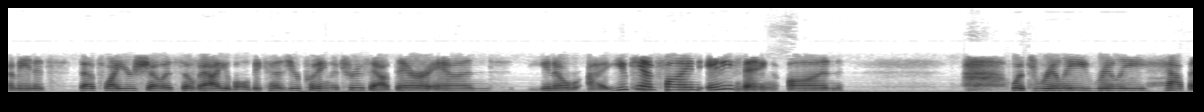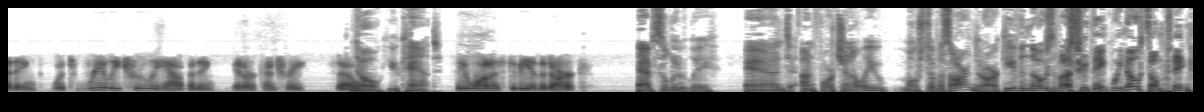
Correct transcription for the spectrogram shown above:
I mean, it's that's why your show is so valuable because you're putting the truth out there and you know, you can't find anything on what's really really happening, what's really truly happening in our country. So No, you can't. they want us to be in the dark. Absolutely. And unfortunately, most of us are in the dark, even those of us who think we know something.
